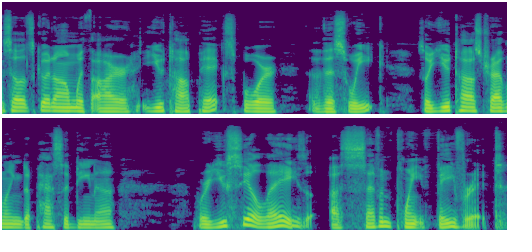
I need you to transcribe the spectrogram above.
So let's go on with our Utah picks for this week. So Utah's traveling to Pasadena, where UCLA is a seven point favorite.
